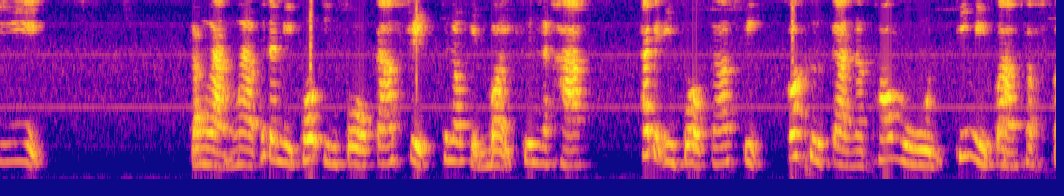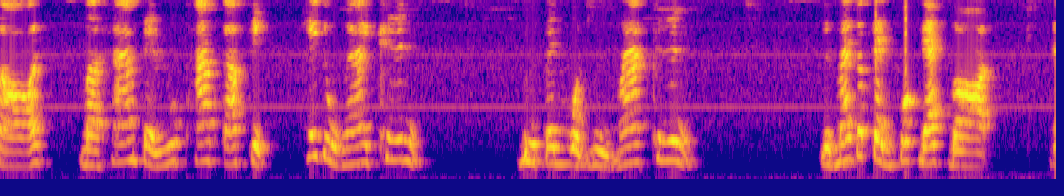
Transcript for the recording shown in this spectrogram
ที่หลังๆมาก็จะมีพวกอินโฟกราฟิกที่เราเห็นบ่อยขึ้นนะคะ ถ้าเป็นอินโฟกราฟิกก็คือการนำข้อมูลที่มีความซับซ้อน มาสร้างเป็นรูปภาพกราฟิก ให้ดูง่ายขึ้น ดูเป็นหมวดหมู่มากขึ้น หรือไม่ก็เป็นพวกแดชบอร์ดแด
